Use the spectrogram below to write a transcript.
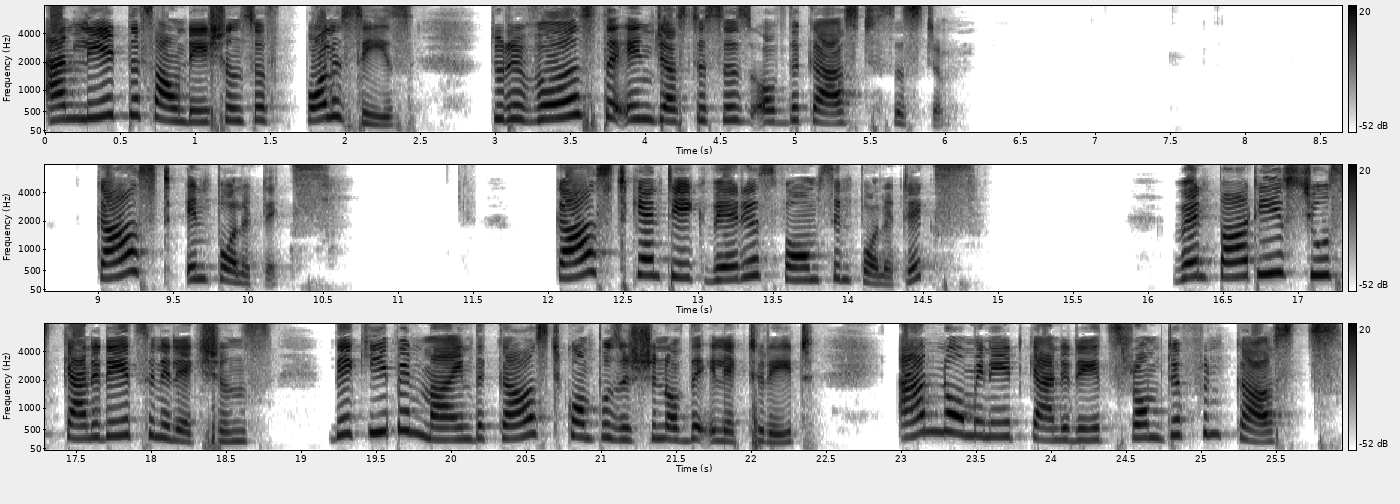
and laid the foundations of policies to reverse the injustices of the caste system. Caste in politics. Caste can take various forms in politics. When parties choose candidates in elections, they keep in mind the caste composition of the electorate and nominate candidates from different castes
